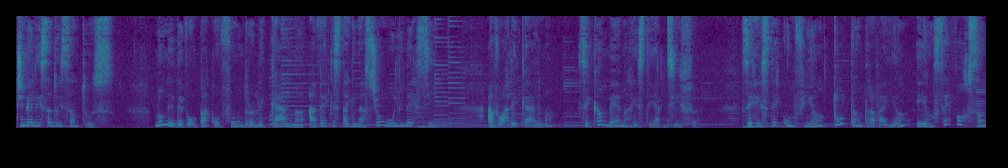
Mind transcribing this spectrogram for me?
dit Melissa dos Santos, nous ne devons pas confondre le calme avec stagnation ou l'inertie. Avoir le calme, c'est quand même rester actif. C'est rester confiant tout en travaillant et en s'efforçant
